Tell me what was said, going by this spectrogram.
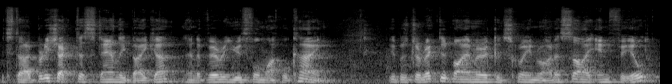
It starred British actor Stanley Baker and a very youthful Michael Caine. It was directed by American screenwriter Cy Endfield.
